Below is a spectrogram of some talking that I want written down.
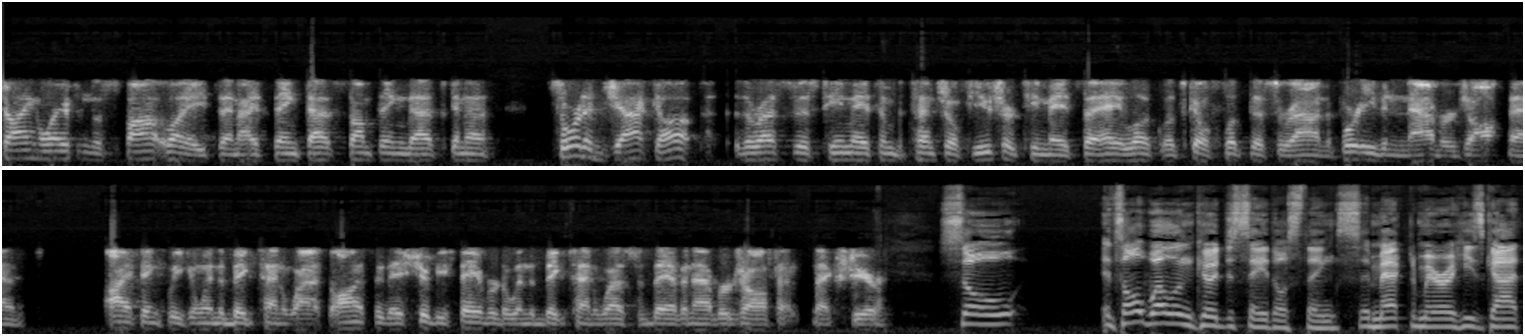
shying away from the spotlight, and I think that's something that's going to sort of jack up the rest of his teammates and potential future teammates. Say, hey, look, let's go flip this around. If we're even an average offense, I think we can win the Big Ten West. Honestly, they should be favored to win the Big Ten West if they have an average offense next year. So it's all well and good to say those things. And McNamara, he's got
